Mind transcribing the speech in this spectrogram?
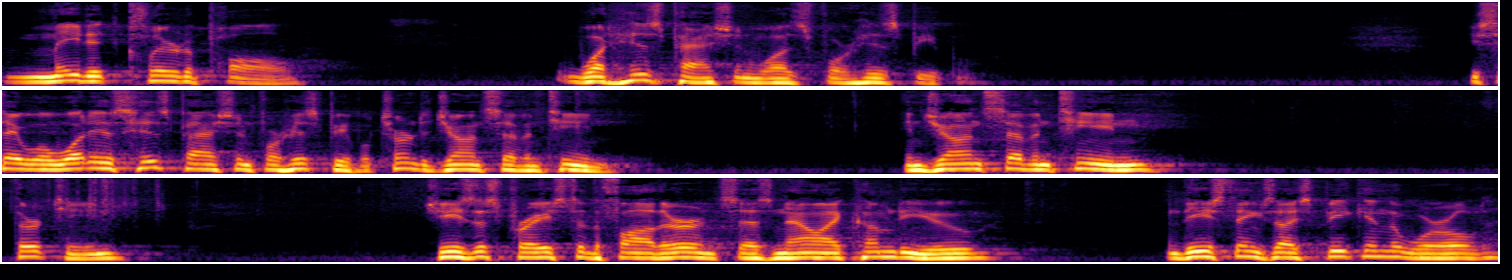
made it clear to Paul what his passion was for his people. You say, well, what is his passion for his people? Turn to John 17. In John 17, 13, Jesus prays to the Father and says, Now I come to you, and these things I speak in the world,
